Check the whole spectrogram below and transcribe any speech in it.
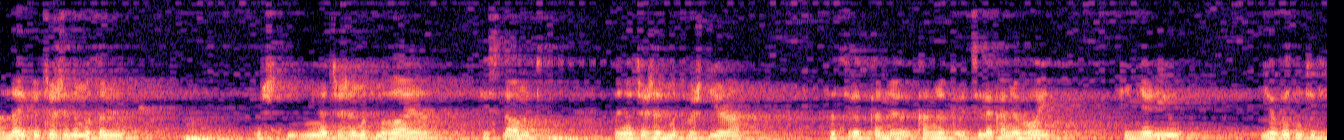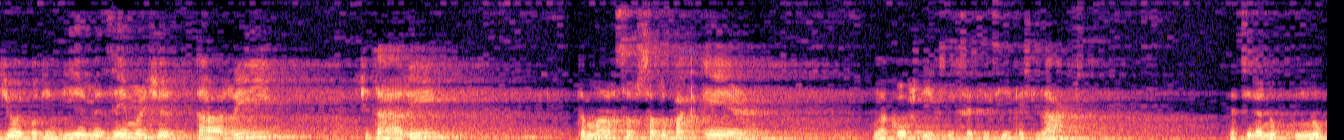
Andaj kjo çështje domethënë është një nga çështjet më të mëdha të Islamit, dhe nga çështjet më të vështira, të cilat kanë kanë e cila ka nevojë që njeriu jo vetëm t'i dëgjojë, por t'i ndijë me zemër që ta arrijë që ta arrijë të marrë sa sado pak erë nga kopshti i kësaj cilësie kaq të lartë. e cila nuk nuk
